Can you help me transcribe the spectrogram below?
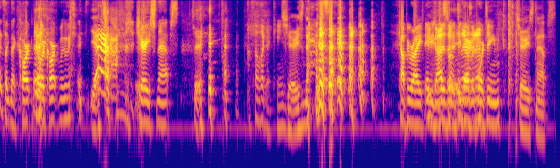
It's like that cart killer cart movie. Yeah. Chairry snaps. Chairry- Sounds like a king. Chairry snaps. Copyright Eddie got Visit 2014. Chairry snaps.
